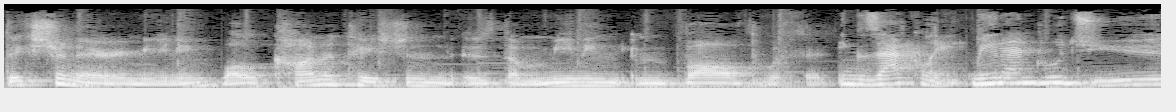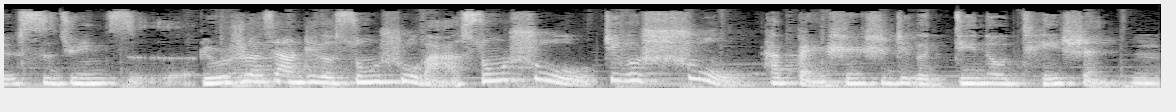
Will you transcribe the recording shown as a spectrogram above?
dictionary meaning, while connotation is the meaning involved with it. Exactly，梅兰竹菊四君子。比如说像这个松树吧，松树这个树它本身是这个 denotation。嗯。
